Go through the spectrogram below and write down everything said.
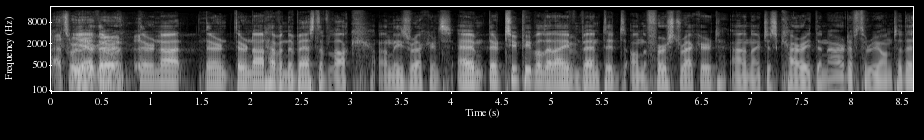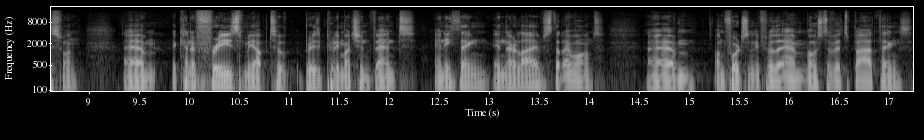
That's where yeah, they're they're going. they're not they're they're not having the best of luck on these records. Um, they're two people that I invented on the first record, and I just carried the narrative through onto this one. Um, it kind of frees me up to pretty, pretty much invent anything in their lives that I want. Um, unfortunately for them, most of it's bad things.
